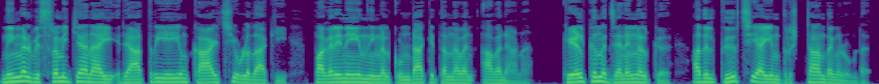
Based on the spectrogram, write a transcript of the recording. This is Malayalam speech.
നിങ്ങൾ വിശ്രമിക്കാനായി രാത്രിയെയും കാഴ്ചയുള്ളതാക്കി പകലിനെയും നിങ്ങൾക്കുണ്ടാക്കിത്തന്നവൻ അവനാണ്. കേൾക്കുന്ന ജനങ്ങൾക്ക് അതിൽ തീർച്ചയായും ദൃഷ്ടാന്തങ്ങളുണ്ട്.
